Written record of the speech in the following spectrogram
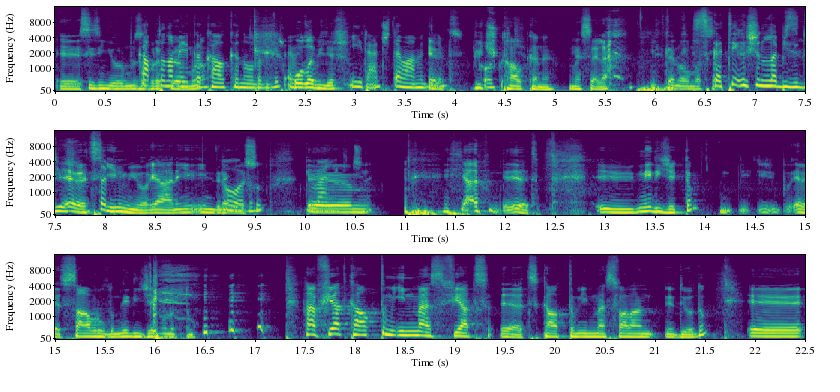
E, sizin yorumunuza Kaptan bırakıyorum Amerika bunu kalkanı olabilir. Evet. olabilir İğrenç. Devam edelim. evet güç Korkunç. kalkanı mesela neden olmasın Scotty ışınla bizi diyorsun. evet Tabii. inmiyor yani indiremiyorsun Güvenlik Ee, için. ya evet Ee, ne diyecektim evet savruldum ne diyeceğimi unuttum Ha fiyat kalktı mı inmez fiyat evet kalktı mı inmez falan diyordum. Ee,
